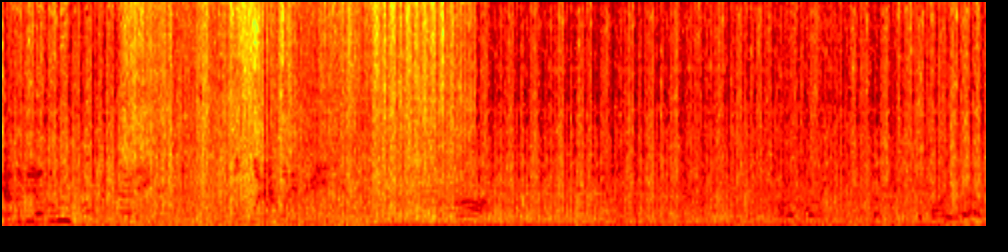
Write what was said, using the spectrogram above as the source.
Enemy on the roof! The fire now.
